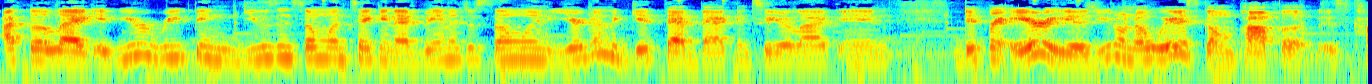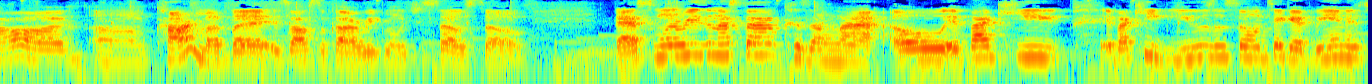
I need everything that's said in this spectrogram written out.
I feel like if you're reaping using someone, taking advantage of someone, you're gonna get that back into your life in different areas. You don't know where it's gonna pop up. It's called um, karma, but it's also called reaping what you sow. So that's one reason I stopped because I'm like, oh, if I keep if I keep using someone, take advantage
